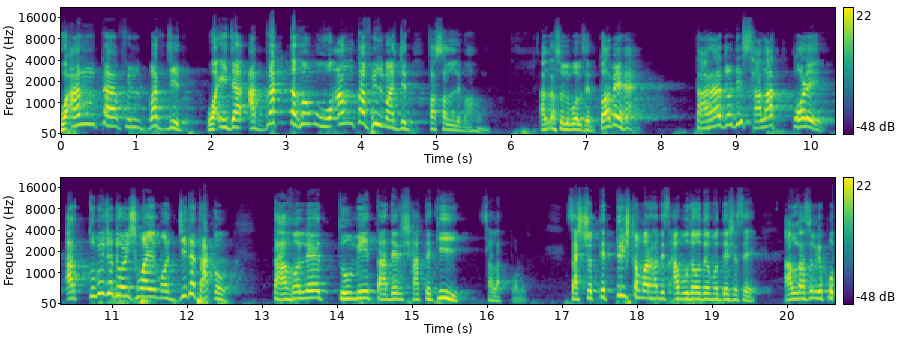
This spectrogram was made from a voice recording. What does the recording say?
ও আনতা ফিল মসজিদ, ওয়া ইজা আদ্রাক্তাহুম ও আনতা ফিল মসজিদ, ফাসাল্লিমাহুম। আল্লাহ রাসূল বলছেন, তবে হ্যাঁ তারা যদি সালাত পড়ে, আর তুমি যদি ওই সময় মসজিদে থাকো, তাহলে তুমি তাদের সাথে কি সালাত পড়ো? চারশো তেত্রিশ নম্বর হাদিস আবু দাউদের মধ্যে এসেছে। আল্লাহ রাসুলকে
